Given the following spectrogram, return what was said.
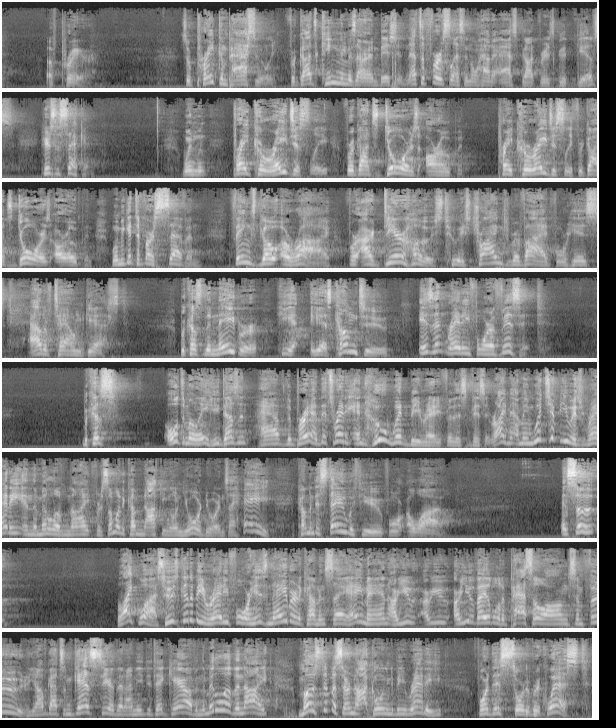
of prayer. So pray compassionately, for God's kingdom is our ambition. That's the first lesson on how to ask God for his good gifts. Here's the second when we pray courageously, for God's doors are open. Pray courageously, for God's doors are open. When we get to verse 7, things go awry for our dear host who is trying to provide for his out of town guest. Because the neighbor he, he has come to isn't ready for a visit because ultimately he doesn't have the bread that's ready. And who would be ready for this visit, right? I mean, which of you is ready in the middle of night for someone to come knocking on your door and say, hey, coming to stay with you for a while? And so, likewise, who's going to be ready for his neighbor to come and say, hey, man, are you, are, you, are you available to pass along some food? You know, I've got some guests here that I need to take care of. In the middle of the night, most of us are not going to be ready for this sort of request.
